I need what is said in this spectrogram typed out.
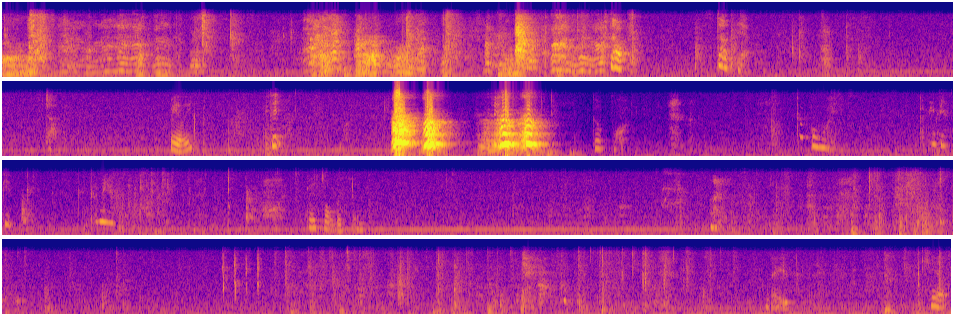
Stop it. Bailey. Sit. Good boy. Good boy. Come here, Biscuit. Come here. Oh, you guys don't listen. Can't.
